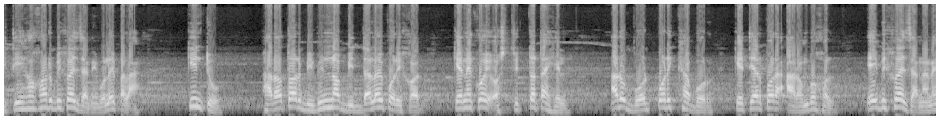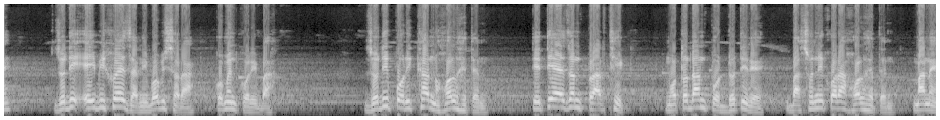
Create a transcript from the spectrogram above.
ইতিহাসৰ বিষয়ে জানিবলৈ পালা। কিন্তু ভাৰতৰ বিভিন্ন বিদ্যালয় পৰিষদ কেনেকৈ অস্তিত্বত আহিল আৰু বোৰ্ড পৰীক্ষাবোৰ কেতিয়াৰ পৰা আৰম্ভ হ'ল এই বিষয়ে জানানে? যদি এই বিষয়ে জানিব বিচৰা কমেণ্ট কৰিবা। যদি পৰীক্ষা নহ'লহেঁতেন তেতিয়া এজন প্ৰাৰ্থীক মতদান পদ্ধতিৰে বাছনি কৰা হ'লহেঁতেন। মানে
